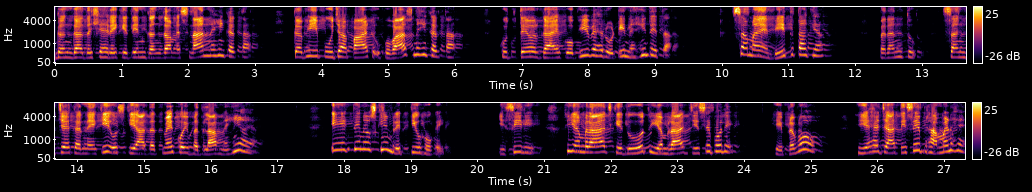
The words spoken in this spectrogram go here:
गंगा दशहरे के दिन गंगा में स्नान नहीं करता। कभी पूजा पाठ उपवास नहीं करता। कुत्ते और गाय को भी वह रोटी नहीं देता। समय बीतता गया। परंतु संचय करने की उसकी आदत में कोई बदलाव नहीं आया। एक दिन उसकी मृत्यु हो गई। इसीलिए यमराज के दूत यमराज जी से बोले, हे प्रभु, यह जाति से ब्राह्मण है।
